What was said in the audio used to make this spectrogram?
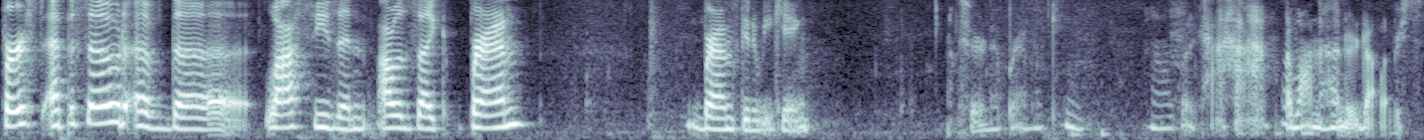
first episode of the last season. I was like, Bran, Bran's gonna be king. Sure enough, Bran was king. And I was like, haha, I want a hundred dollars.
